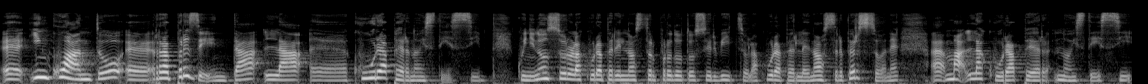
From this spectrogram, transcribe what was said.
eh, in quanto eh, rappresenta la eh, cura per noi stessi. Quindi non solo la cura per il nostro prodotto o servizio, la cura per le nostre persone, eh, ma la cura per noi stessi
